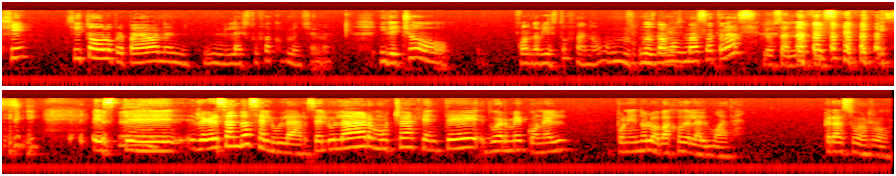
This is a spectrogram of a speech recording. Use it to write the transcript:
Sí, sí, todo lo preparaban en, en la estufa convencional. Y de hecho, cuando había estufa, ¿no? Nos vamos más atrás. Los anafes. sí. Este, regresando a celular. Celular, mucha gente duerme con él poniéndolo abajo de la almohada. Craso error.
